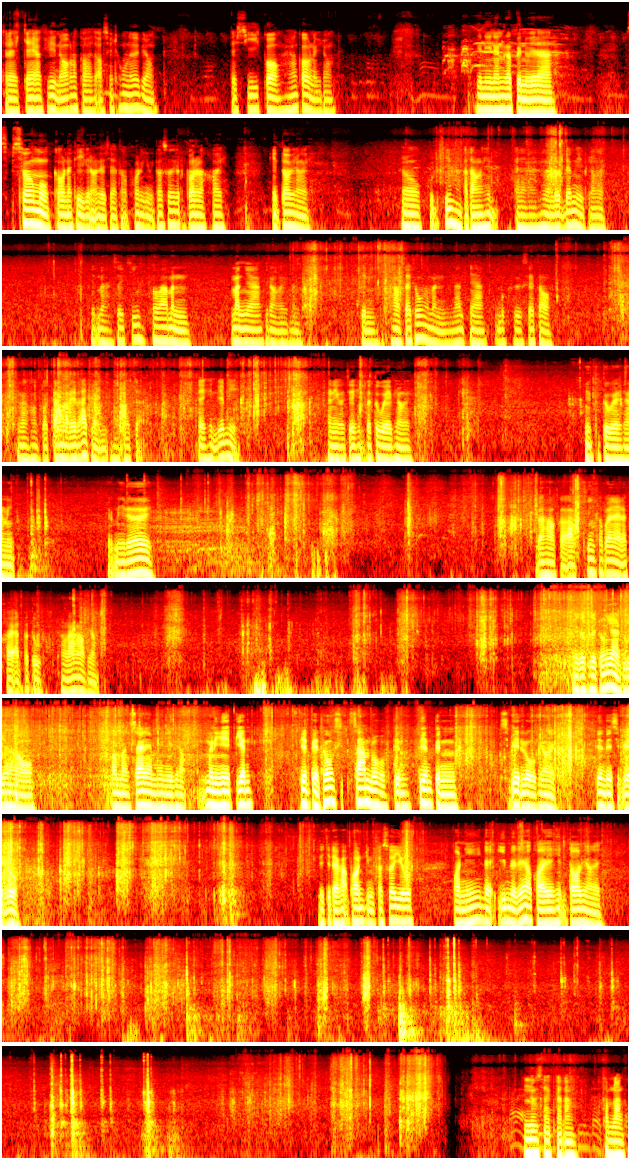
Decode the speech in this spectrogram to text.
จะได้แกะเอาขี้นอกแล้วก็เอาใส่ทุ่งเลยพี่น้องได้สี่กองห้ากองเลยพี่น้องทีนี้นั่นก็เป็นเวลาสิบสองโมงเก้านาทีพี่น้องเดี๋ยวจะพักผ่อนกินก็ช่วยกันก่อนแล้วค่อยเห็นต่อพี่น้องเลยเราขุดขี้หากระตังเห็นอ่าเงินรถเล่มนี้พี่น้องเลยเห็ดมาใส่กิ้งเพราะว่ามันมันยางพี่น้องเอ้ยมันเป็นเฮาใส่ทุ่งแล้วมันนัดยางบุคือใส่ต่อ แล้วเขาก็ตั้งไว้ได้ได้พี่น้องเขาก็จะเห็นเว็บนี้ อันนี้ก็จะเห็นประตูเวพี่น้องเลยนี่ประตูเวทางนี้แบบนี้เลยแล้วเขาก็เอากิ้งเข้าไปในแล้วค่อยอัดประตูทางล่างเอาพี่น้องนี่ก็คือตัวอย่างที่เรา เอามาใส่ในมือนี้พี่น้องมือนี้เปลี่ยนเปลี่ยนเป็นทุ่งสามโลเปลี่ยนเปลี่ยนเป็นสิบเอ็ดโลพี่น้องเลยเปลี่ยนเป็นสิบเอ็ดโลเดี๋ยวจะได้พักผ่อนกินกระซวยอยู่วันนี้แหละอิ่มเลยแล้วคอยเห็นต่อพี่น้องเลย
